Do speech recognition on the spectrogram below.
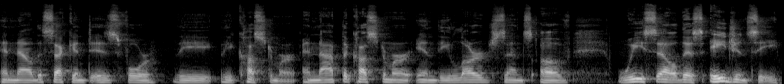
and now the second is for the the customer and not the customer in the large sense of we sell this agency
